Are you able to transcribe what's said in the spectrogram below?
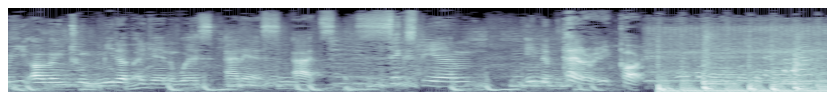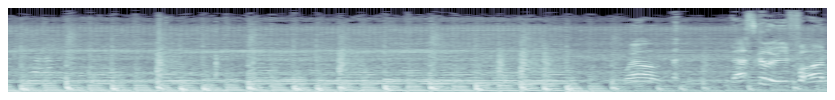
we are going to meet up again with Anes at 6 p.m. in the Panoramic Park. Well, that's gonna be fun.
